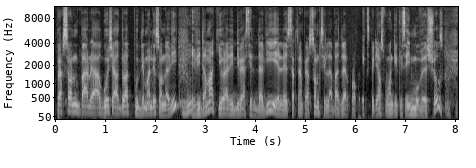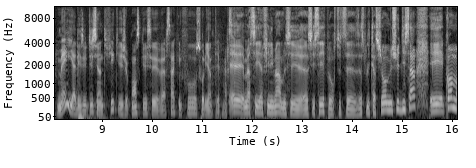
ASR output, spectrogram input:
personne par à gauche et à droite pour demander son avis, mm-hmm. évidemment qu'il y aura des diversités d'avis et certaines personnes, sur la base de leur propre expérience, vont dire que c'est une mauvaise chose. Mm. Mais il y a des études scientifiques et je pense que c'est vers ça qu'il faut s'orienter. Merci. Et merci infiniment, M. Sissi, pour toutes ces explications. Monsieur Dissa, et comme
